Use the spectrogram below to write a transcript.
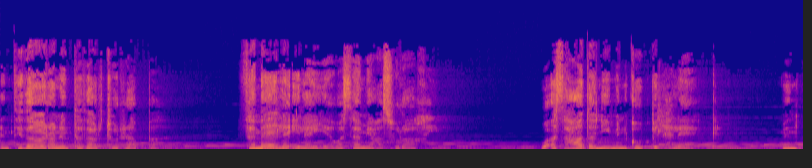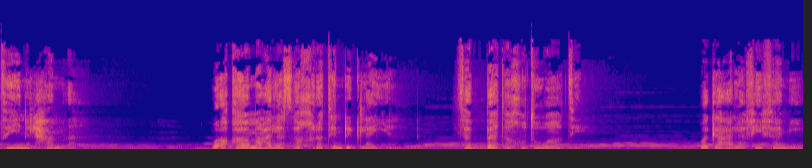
انتظارا انتظرت الرب فمال إلي وسمع صراخي وأصعدني من جب الهلاك من طين الحمأة وأقام على صخرة رجلي ثبت خطواتي وجعل في فمي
